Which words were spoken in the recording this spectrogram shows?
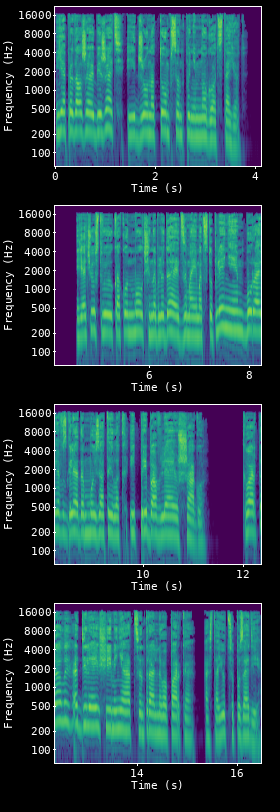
Я продолжаю бежать, и Джона Томпсон понемногу отстает. Я чувствую, как он молча наблюдает за моим отступлением, буравя взглядом мой затылок, и прибавляю шагу. Кварталы, отделяющие меня от центрального парка, остаются позади.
